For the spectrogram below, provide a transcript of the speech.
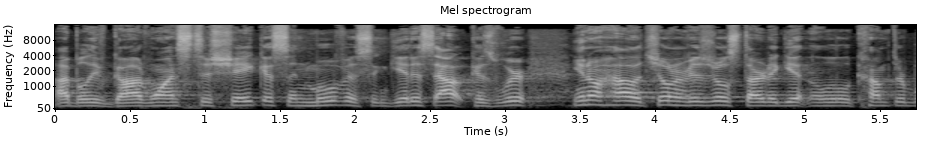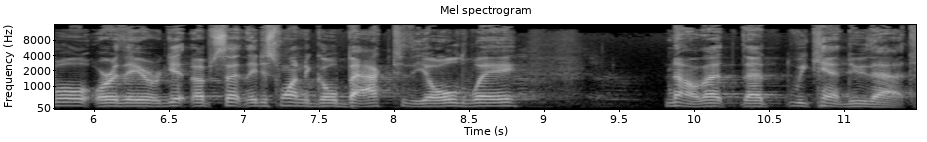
I believe God wants to shake us and move us and get us out because we're, you know, how the children of Israel started getting a little comfortable or they were getting upset, they just wanted to go back to the old way. No, that, that we can't do that.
